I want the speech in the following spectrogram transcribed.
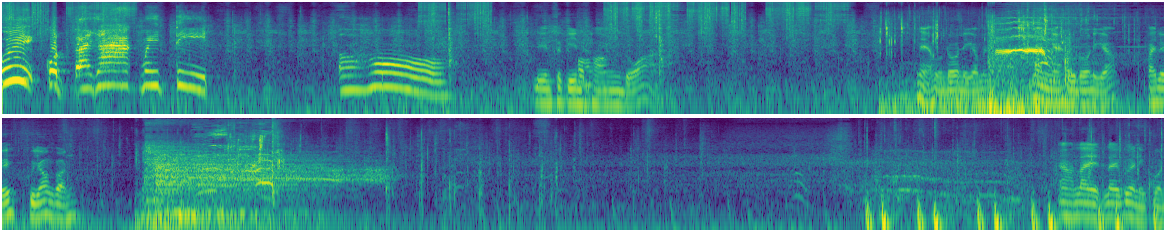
อุ้ย กดตายากไม่ติด โอ้โห เรียนสกินทองดัวเนี่ยผมโดนอีกแล้วมันนั่นไงผมโดนอีกแล้วไปเลยกูย่องก่อนอ้าวไล่ไล่เพื่อนอีกคน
